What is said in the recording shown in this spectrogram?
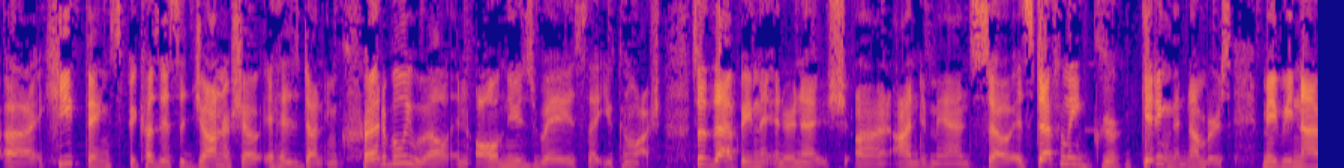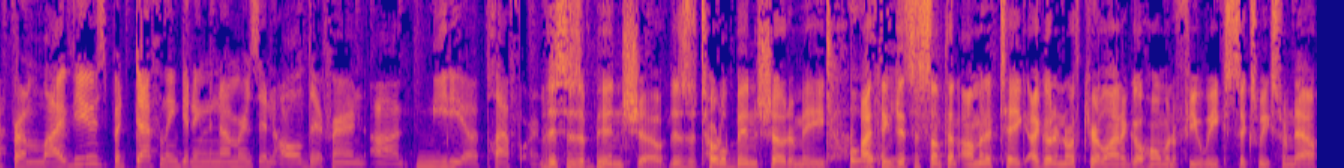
uh, he thinks because it's a genre show, it has done incredibly well in all news ways that you can watch. So that being the internet sh- uh, on demand. So it's definitely gr- getting the numbers. Maybe not from live views, but definitely getting the numbers in all different uh, media platforms. This is a binge show. This is a total binge show to me. I think this is something I'm going to take. I go to North Carolina, go home in a few weeks, six weeks from now.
